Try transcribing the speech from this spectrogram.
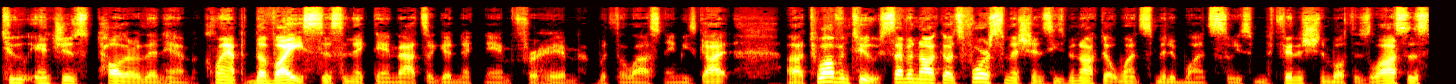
two inches taller than him. Clamp, the Vice is the nickname. That's a good nickname for him with the last name. He's got uh, 12 and 2, seven knockouts, four submissions. He's been knocked out once, submitted once. So he's been finished in both his losses.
